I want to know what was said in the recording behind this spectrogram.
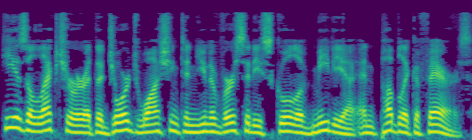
He is a lecturer at the George Washington University School of Media and Public Affairs.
